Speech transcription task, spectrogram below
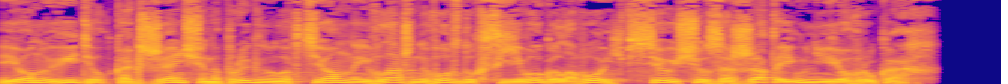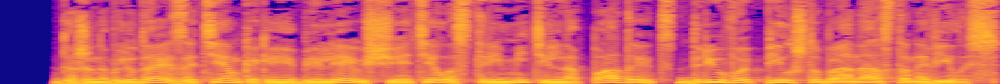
И он увидел, как женщина прыгнула в темный и влажный воздух с его головой, все еще зажатой у нее в руках. Даже наблюдая за тем, как ее белеющее тело стремительно падает, Дрю вопил, чтобы она остановилась.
